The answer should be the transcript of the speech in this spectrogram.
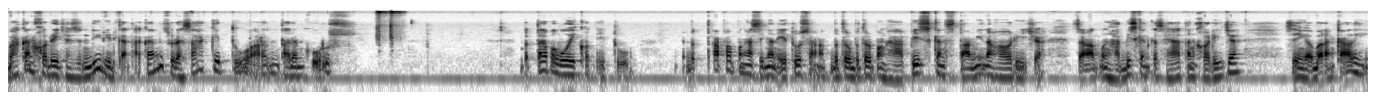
Bahkan Khadijah sendiri dikatakan sudah sakit, tua, renta dan kurus. Betapa boykot itu, betapa pengasingan itu sangat betul-betul menghabiskan stamina Khadijah, sangat menghabiskan kesehatan Khadijah sehingga barangkali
